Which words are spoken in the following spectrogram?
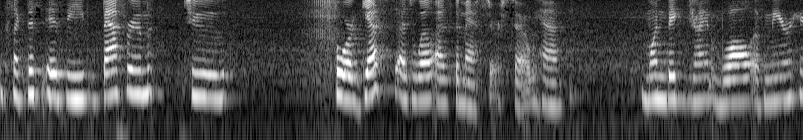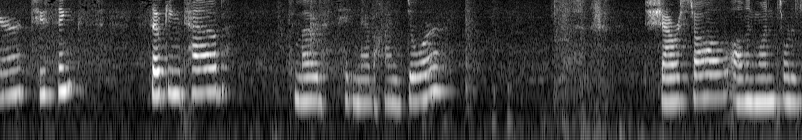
Looks like this is the bathroom to for guests as well as the master. So we have one big giant wall of mirror here, two sinks, soaking tub, commode is hidden there behind the door, shower stall, all in one sort of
